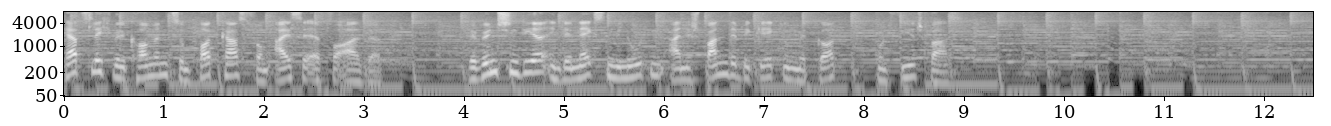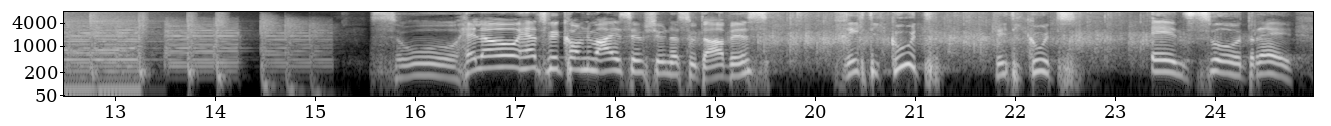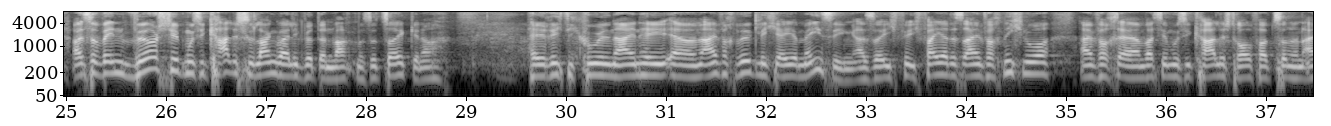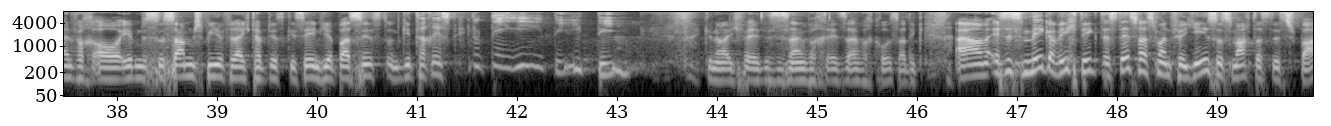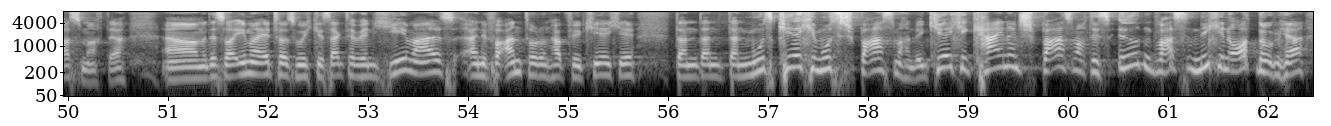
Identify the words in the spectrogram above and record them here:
Herzlich willkommen zum Podcast vom ICF Vorarlberg. Wir wünschen dir in den nächsten Minuten eine spannende Begegnung mit Gott und viel Spaß. So, hello, herzlich willkommen im ICF. Schön, dass du da bist. Richtig gut, richtig gut. Eins, zwei, drei. Also wenn Worship musikalisch so langweilig wird, dann macht man so Zeug, genau. Hey, richtig cool. Nein, hey, ähm, einfach wirklich, hey, amazing. Also ich, ich feiere das einfach nicht nur, einfach ähm, was ihr musikalisch drauf habt, sondern einfach auch eben das Zusammenspiel. Vielleicht habt ihr es gesehen, hier Bassist und Gitarrist. Genau, ich, das ist einfach, ist einfach großartig. Ähm, es ist mega wichtig, dass das, was man für Jesus macht, dass das Spaß macht. Ja? Ähm, das war immer etwas, wo ich gesagt habe, wenn ich jemals eine Verantwortung habe für Kirche, dann, dann, dann muss Kirche muss Spaß machen. Wenn Kirche keinen Spaß macht, ist irgendwas nicht in Ordnung. Ja?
